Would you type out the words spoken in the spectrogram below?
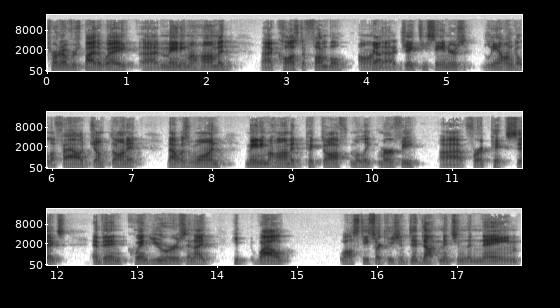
turnovers, by the way. Uh, Manny Muhammad uh, caused a fumble on yep. uh, JT Sanders. Liona Lefau jumped on it. That was one. Manny Muhammad picked off Malik Murphy uh, for a pick six, and then Quinn Ewers. And I, he, while while Steve Sarkisian did not mention the name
